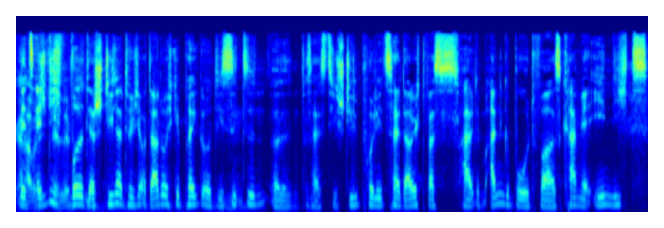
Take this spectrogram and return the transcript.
Letztendlich wurde der Stil natürlich auch dadurch geprägt, oder die Sitte, oder das heißt die Stilpolizei, dadurch, was halt im Angebot war. Es kam ja eh nichts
